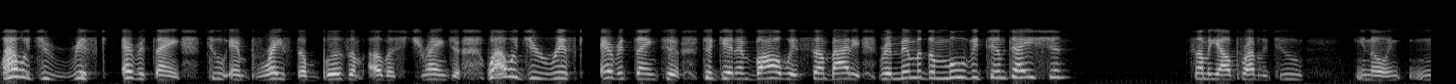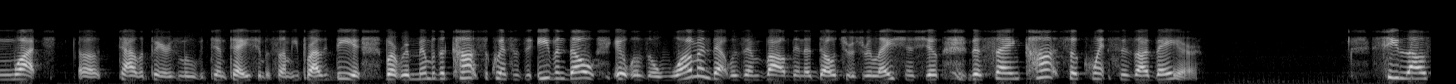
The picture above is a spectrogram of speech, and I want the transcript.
Why would you risk everything to embrace the bosom of a stranger? Why would you risk everything to, to get involved with somebody? Remember the movie Temptation? Some of y'all probably too, you know, watch uh, Tyler Perry's movie Temptation, but some of you probably did. But remember the consequences. Even though it was a woman that was involved in adulterous relationship, the same consequences are there. She lost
